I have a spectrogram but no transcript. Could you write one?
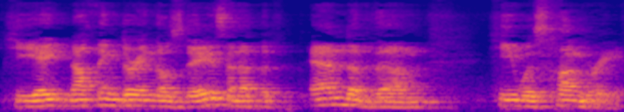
He ate nothing during those days, and at the end of them, he was hungry.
